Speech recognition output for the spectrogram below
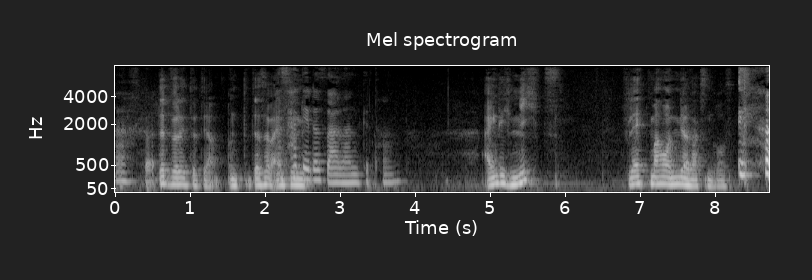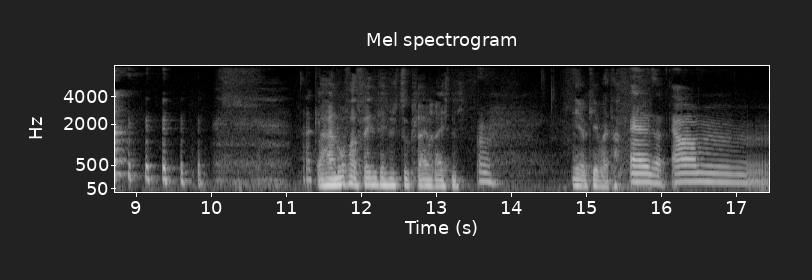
Ach Gott. das würde ich das ja. Und deshalb Was hat dir das Saarland getan? eigentlich nichts. Vielleicht machen wir Niedersachsen draus. Okay. Weil Hannover ist flächentechnisch zu klein, reicht nicht. Mm. Nee, okay, weiter. Also, ähm,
